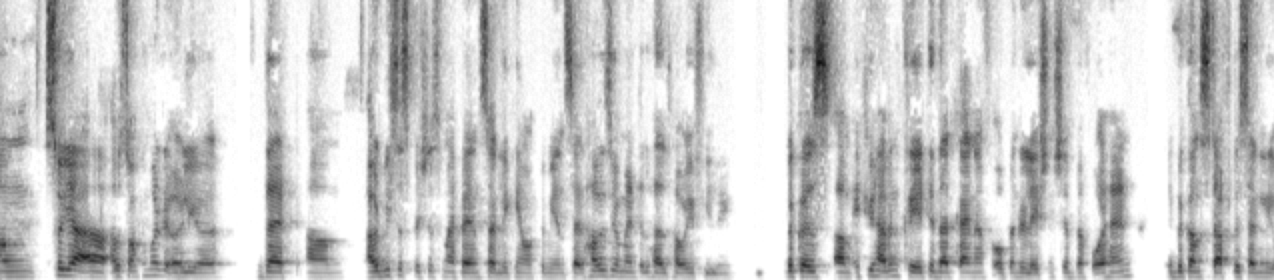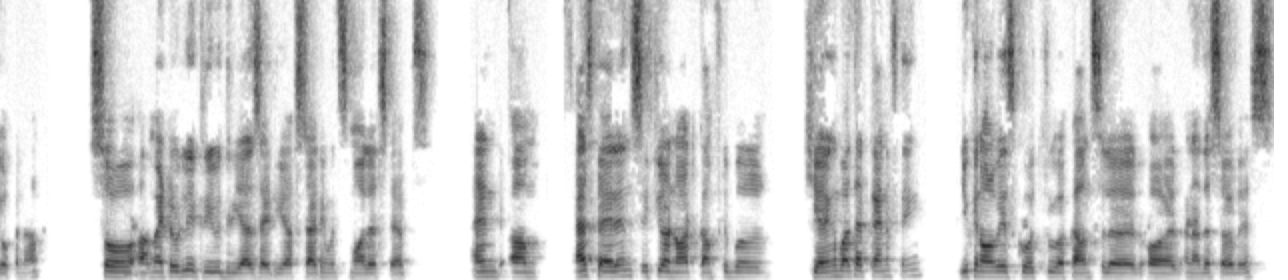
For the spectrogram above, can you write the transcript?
Um so yeah uh, i was talking about it earlier that um i would be suspicious if my parents suddenly came up to me and said how's your mental health? How are you feeling because um, if you haven't created that kind of open relationship beforehand, it becomes tough to suddenly open up. So yeah. um, I totally agree with Ria's idea of starting with smaller steps. And um, as parents, if you're not comfortable hearing about that kind of thing, you can always go through a counselor or another service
